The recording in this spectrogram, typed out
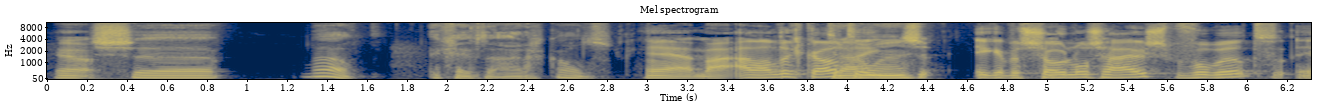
Ja. Dus, eh, nou, ik geef het een aardige kans. Ja, maar aan de andere kant, ik, Trouwens, ik heb een Sonos huis bijvoorbeeld. Eh,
